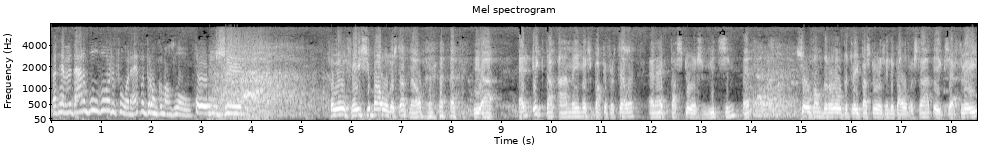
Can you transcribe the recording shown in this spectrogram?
Wat hebben we daar een boel woorden voor, hè, voor dronkenmanslol. Onzin. Gewoon feestje bouwen was dat nou. ja. En ik dan aannemersbakken vertellen. En hij pastoors witsen. Hè? Zo van er lopen twee pastoors in de Kalverstraat. Ik zeg twee.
